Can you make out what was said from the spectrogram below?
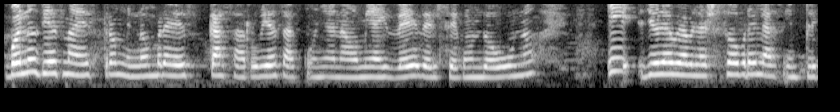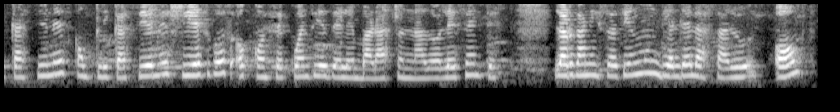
Buenos días, maestro. Mi nombre es Casarrubias Acuña Naomi Aide del segundo uno y yo le voy a hablar sobre las implicaciones, complicaciones, riesgos o consecuencias del embarazo en adolescentes. La Organización Mundial de la Salud, OMS,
